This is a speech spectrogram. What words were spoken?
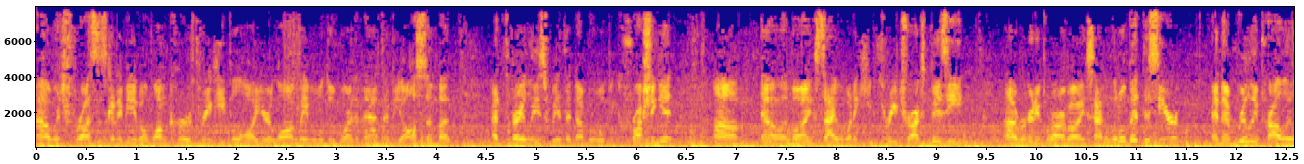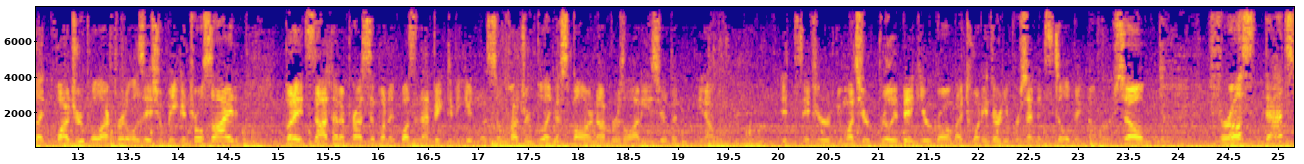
uh, which for us is going to be about one crew of three people all year long. Maybe we'll do more than that. That'd be awesome. But at the very least, we hit the number, we'll be crushing it. Um, and on the mowing side, we want to keep three trucks busy. Uh, we're going to grow our mowing side a little bit this year, and then really probably like quadruple our fertilization weed control side. But it's not that impressive when it wasn't that big to begin with. So quadrupling a smaller number is a lot easier than you know. If you're once you're really big, you're growing by 20, 30 percent. It's still a big number. So for us, that's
